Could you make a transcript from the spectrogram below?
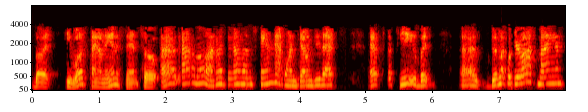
But he was found innocent, so I, I don't know. I don't, I don't understand that one. Don't do that. That's up to you. But uh, good luck with your life, man.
